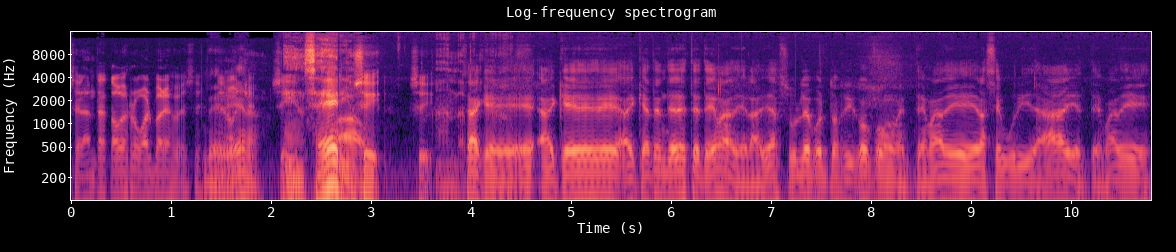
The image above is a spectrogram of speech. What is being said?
se la han tratado de robar varias veces. ¿De noche. Sí. ¿En serio? Wow. Sí, sí. Anda, O sea que eh, hay que hay que atender este tema del área azul de Puerto Rico con el tema de la seguridad y el tema de,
